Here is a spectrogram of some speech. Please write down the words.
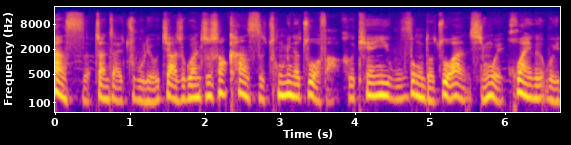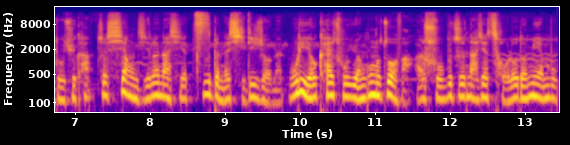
看似站在主流价值观之上，看似聪明的做法和。天衣无缝的作案行为，换一个维度去看，这像极了那些资本的洗地者们无理由开除员工的做法，而殊不知那些丑陋的面目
